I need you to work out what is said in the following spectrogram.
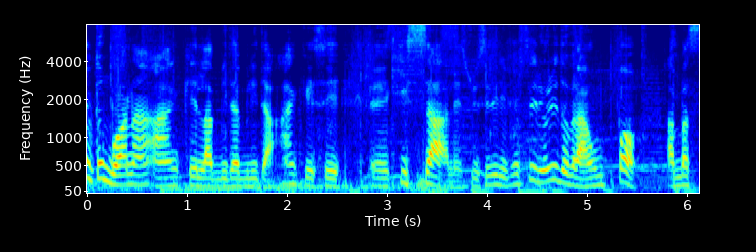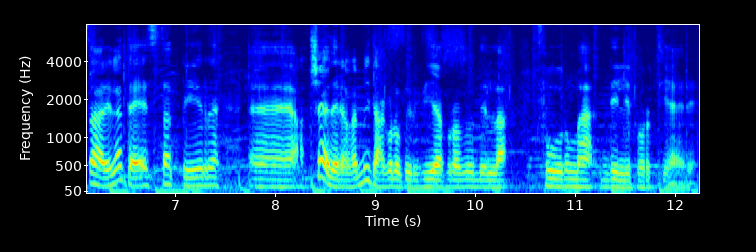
Molto buona anche l'abitabilità, anche se eh, chi sale sui sedili posteriori dovrà un po' abbassare la testa per eh, accedere all'abitacolo per via proprio della forma delle portiere.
